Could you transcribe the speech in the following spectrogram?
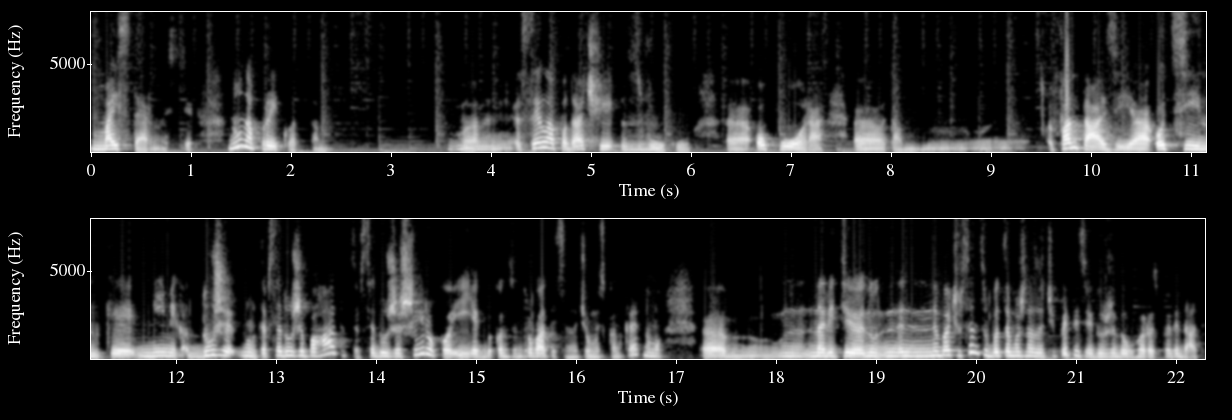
майстерності. Ну, наприклад, там сила подачі звуку, опора, там, фантазія, оцінки, міміка. Дуже, ну, це все дуже багато, це все дуже широко, і якби концентруватися на чомусь конкретному е, навіть е, ну, не, не бачу сенсу, бо це можна зачепитися і дуже довго розповідати.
